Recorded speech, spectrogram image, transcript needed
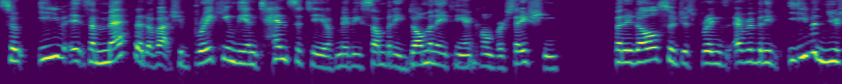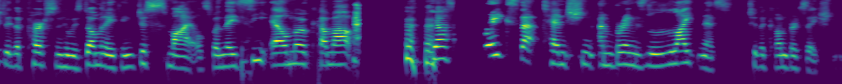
So even it's a method of actually breaking the intensity of maybe somebody dominating a mm-hmm. conversation, but it also just brings everybody, even usually the person who is dominating, just smiles when they yeah. see Elmo come up, just breaks that tension and brings lightness to the conversation.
